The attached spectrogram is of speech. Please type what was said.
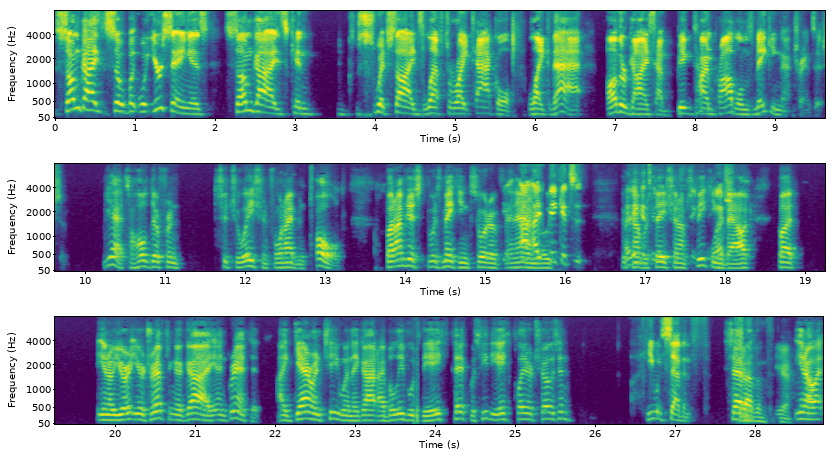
some guys. So, but what you're saying is some guys can switch sides left to right tackle like that. Other guys have big time problems making that transition. yeah, it's a whole different situation from what I've been told. But I'm just was making sort of an I, I think it's the I think it's conversation I'm speaking question. about. But you know, you're you're drafting a guy, and granted, I guarantee when they got, I believe it was the eighth pick. Was he the eighth player chosen? he was seventh. Seventh. Seventh. Yeah. You know, I,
